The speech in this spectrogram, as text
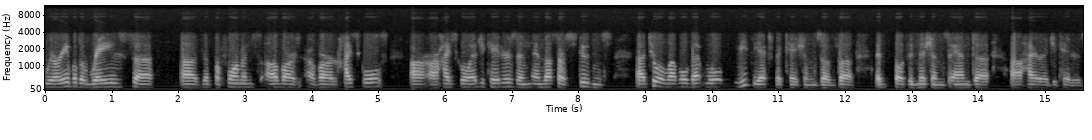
we are able to raise uh, uh, the performance of our of our high schools, our, our high school educators, and, and thus our students uh, to a level that will meet the expectations of uh, both admissions and uh, uh, higher educators.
